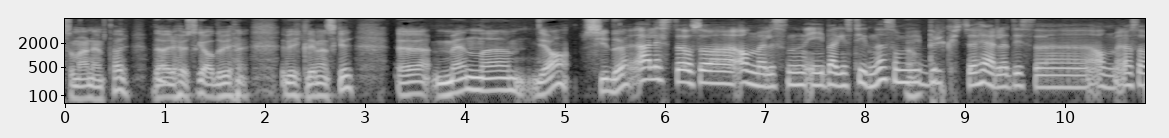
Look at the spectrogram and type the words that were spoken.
som er nevnt her. Det er i høyeste grad virkelige mennesker. Eh, Men ja, si det. Jeg leste også anmeldelsen i Bergens Tidende, som vi brukte hele disse anmel altså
